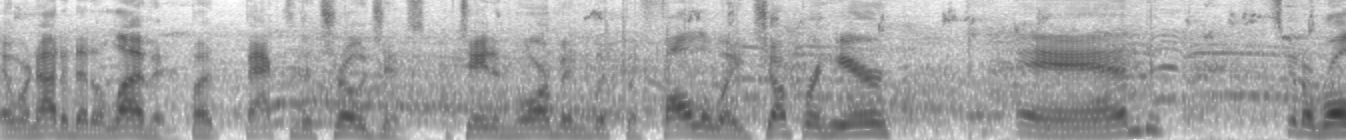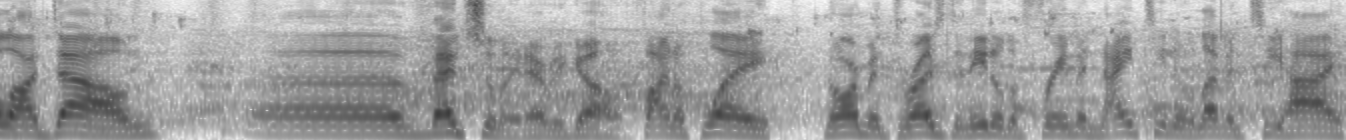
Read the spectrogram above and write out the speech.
and we're not at 11. But back to the Trojans. Jaden Norman with the fall-away jumper here, and it's going to roll on down. Uh, eventually, there we go. Final play. Norman threads the needle to Freeman, 19 to 11 T high.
